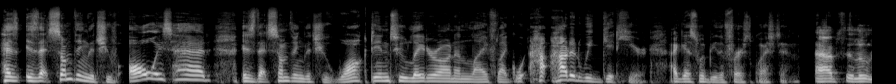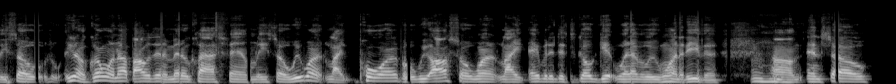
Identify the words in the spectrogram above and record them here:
Has is that something that you've always had? Is that something that you walked into later on in life? Like how, how did we get here? I guess would be the first question. Absolutely. So you know growing up i was in a middle class family so we weren't like poor but we also weren't like able to just go get whatever we wanted either. Mm-hmm. um, and so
